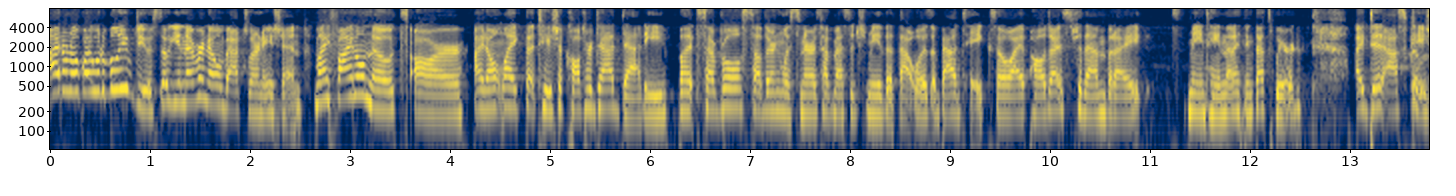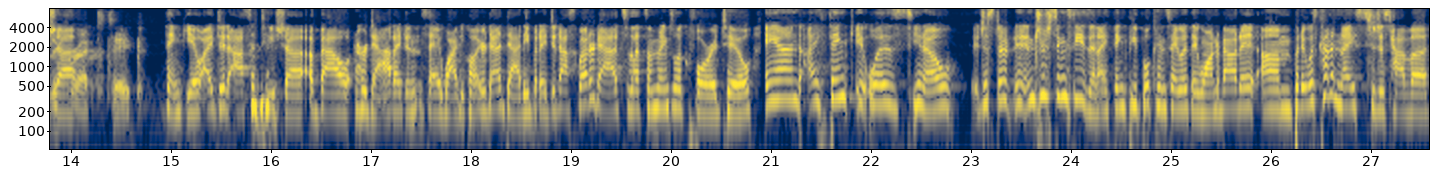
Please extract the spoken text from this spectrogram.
I don't know if I would have believed you. So you never know in Bachelor Nation. My final notes are I don't like that Tayshia called her dad daddy, but several Southern listeners have messaged me that that was a bad take. So I apologize to them, but I maintain that I think that's weird. I did ask that Tayshia. correct take. Thank you. I did ask Tayshia about her dad. I didn't say, why do you call your dad daddy? But I did ask about her dad. So that's something to look forward to. And I think it was, you know, just an interesting season. I think people can say what they want about it. Um, but it was kind of nice to just have a,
